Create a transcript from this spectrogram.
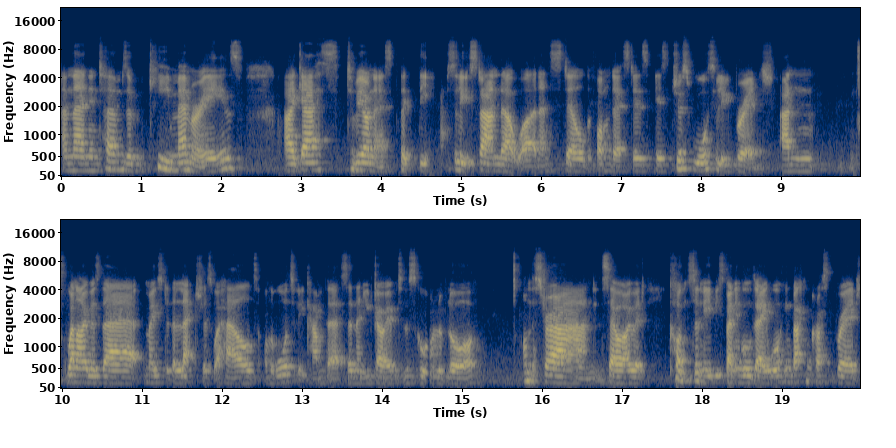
and then in terms of key memories, I guess to be honest, the, the absolute standout one and still the fondest is is just Waterloo Bridge and when I was there, most of the lectures were held on the Waterloo campus, and then you'd go over to the School of Law on the Strand. And so I would constantly be spending all day walking back and across the bridge.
